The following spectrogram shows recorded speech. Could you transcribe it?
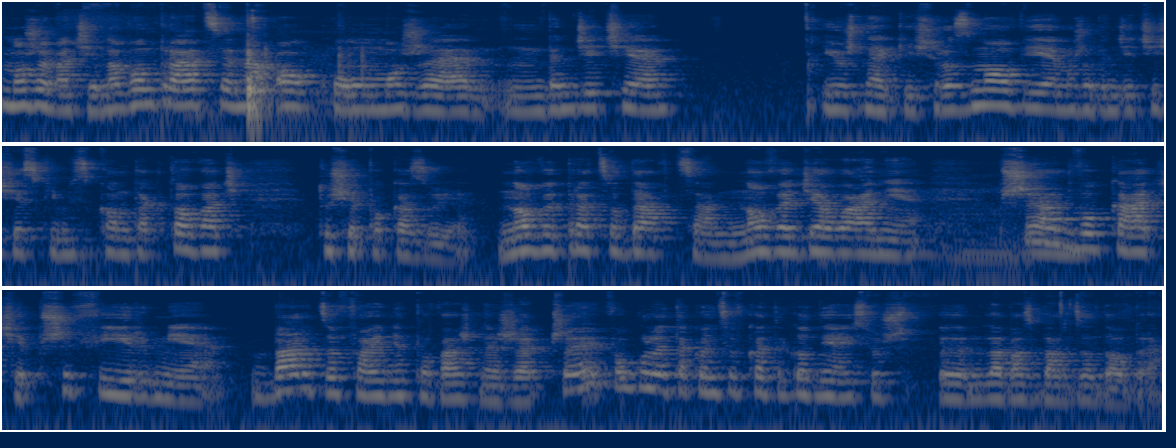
może macie nową pracę na oku, może mm, będziecie już na jakiejś rozmowie, może będziecie się z kimś skontaktować. Tu się pokazuje nowy pracodawca, nowe działanie przy adwokacie, przy firmie. Bardzo fajne, poważne rzeczy. W ogóle ta końcówka tygodnia jest już y, dla Was bardzo dobra.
